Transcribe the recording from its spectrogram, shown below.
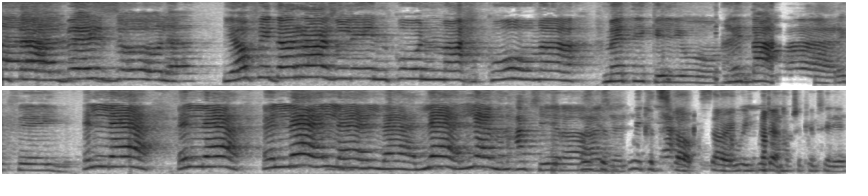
متاع البزولة؟ يا في دار راجلي نكون محكومة. حماتي كل يوم تعارك فيا. لا لا لا لا لا لا لا ما نحبش We راجل. could, we could stop, sorry, we, we don't have to continue.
